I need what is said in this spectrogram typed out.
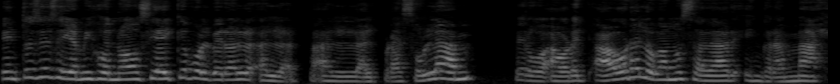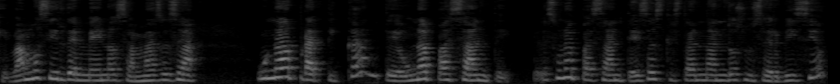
Entonces ella me dijo, no, sí hay que volver al, al, al, prazolam, pero ahora, ahora lo vamos a dar en gramaje, vamos a ir de menos a más, o sea, una practicante, una pasante, es una pasante, esas que están dando su servicio,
